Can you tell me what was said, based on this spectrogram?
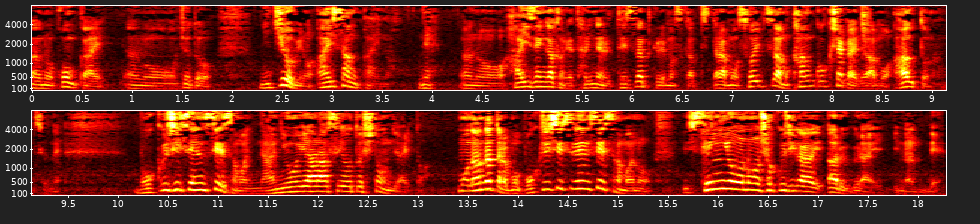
あの、今回、あの、ちょっと、日曜日の愛産会の、ね、あの、配膳係が足りないので手伝ってくれますかって言ったら、もうそいつはもう韓国社会ではもうアウトなんですよね。牧師先生様に何をやらせようとしとんじゃいと。もうなんだったらもう牧師先生様の専用の食事があるぐらいなんで、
